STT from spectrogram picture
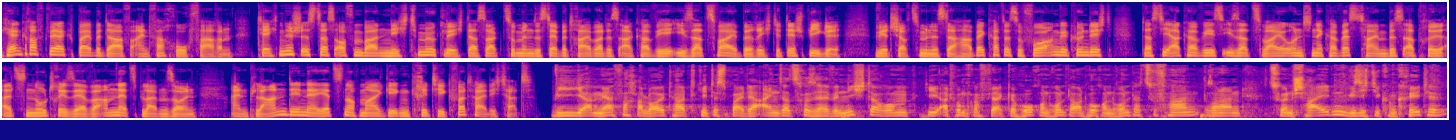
Kernkraftwerk bei Bedarf einfach hochfahren. Technisch ist das offenbar nicht möglich, das sagt zumindest der Betreiber des AKW ISA 2, berichtet der Spiegel. Wirtschaftsminister Habeck hatte zuvor angekündigt, dass die AKWs ISA 2 und Neckar-Westheim bis April als Notreserve am Netz bleiben sollen. Ein Plan, den er jetzt nochmal gegen Kritik verteidigt hat. Wie ja mehrfach erläutert, geht es bei der Einsatzreserve nicht darum, die Atomkraftwerke hoch und runter und hoch und runter zu fahren, sondern zu entscheiden, wie sich die konkrete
